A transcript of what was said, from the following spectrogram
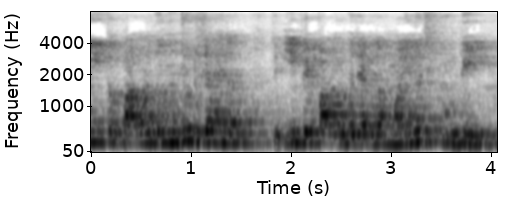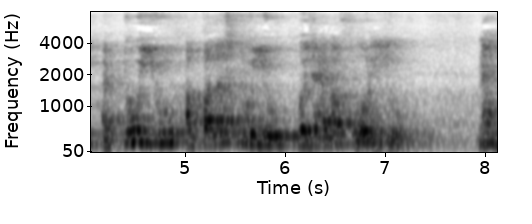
ई तो पावर दोनों जुट जाएगा। तो ई पे पावर हो जाएगा माइनस टू टी और टू यू और प्लस टू यू हो जाएगा फोर यू नहीं?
